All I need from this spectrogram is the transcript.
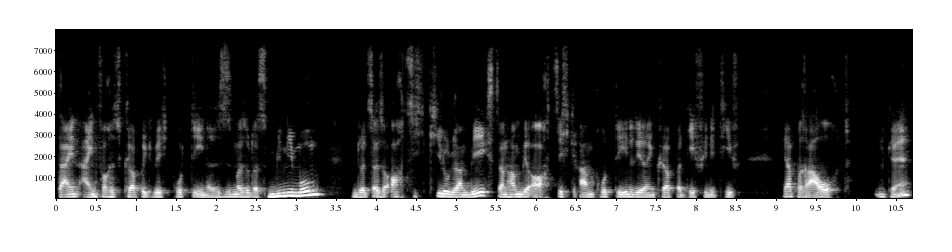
dein einfaches Körpergewicht Proteine. Das ist mal so das Minimum. Wenn du jetzt also 80 Kilogramm wiegst, dann haben wir 80 Gramm Proteine, die dein Körper definitiv ja, braucht. Okay?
